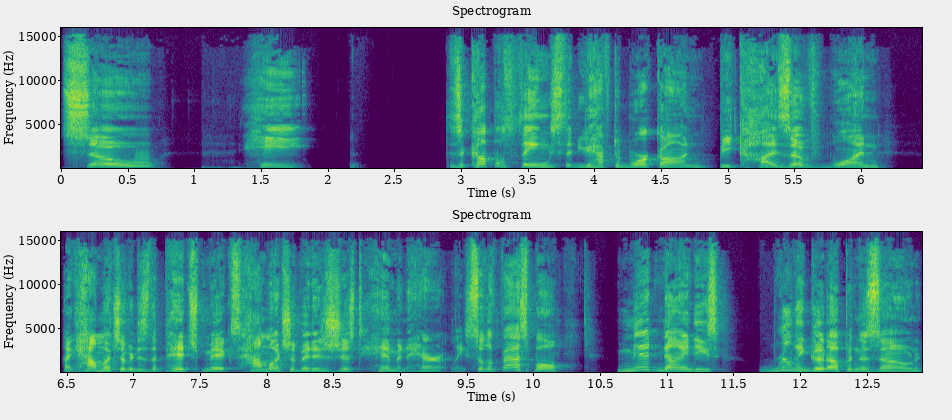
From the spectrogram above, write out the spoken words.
So he there's a couple things that you have to work on because of one, like how much of it is the pitch mix, how much of it is just him inherently. So the fastball, mid 90s, really good up in the zone,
